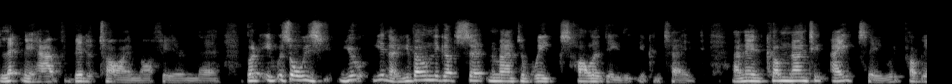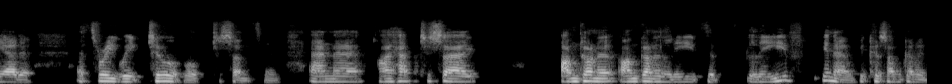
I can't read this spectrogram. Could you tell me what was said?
let me have a bit of time off here and there. But it was always you you know you've only got a certain amount of weeks holiday that you can take. And then come 1980, we probably had a, a three week tour booked or something, and uh, I had to say I'm gonna I'm gonna leave the leave you know because I'm gonna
